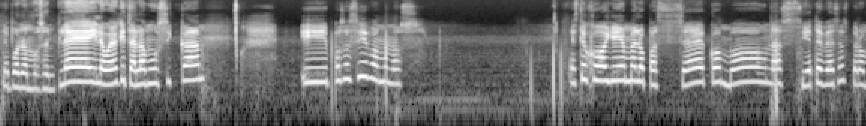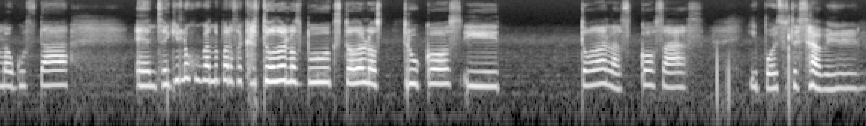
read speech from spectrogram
le ponemos en play. Le voy a quitar la música. Y pues así, vámonos. Este juego yo ya me lo pasé como unas 7 veces, pero me gusta en seguirlo jugando para sacar todos los bugs, todos los trucos y todas las cosas. Y pues ustedes saben.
